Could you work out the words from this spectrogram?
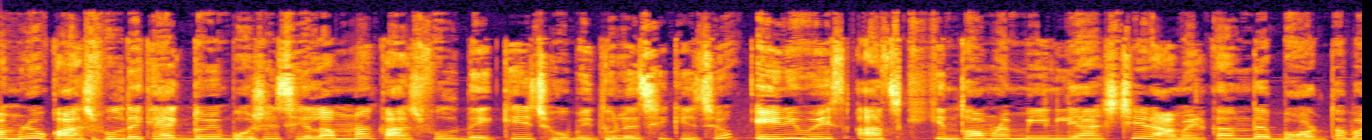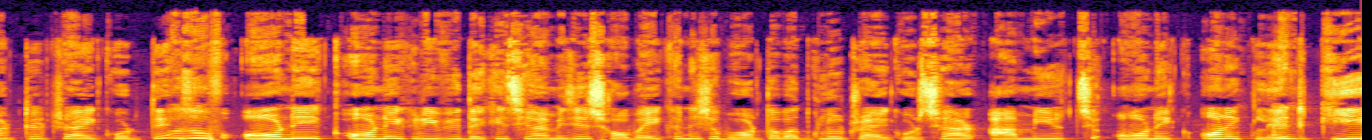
আমরাও কাশফুল দেখে একদমই বসেছিলাম না, কাশফুল দেখেই ছবি তুলেছি কিছু। এনিওয়েজ আজকে কিন্তু আমরা মেইনলি আসছি রামের কান্দায় ভর্তাবাদটা ট্রাই করতে। অনেক অনেক রিভিউ দেখেছি আমি যে সবাই এখানে এসে ভর্তাবাদগুলো ট্রাই করছে, আর আমি হচ্ছে অনেক অনেক লেট গিয়ে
